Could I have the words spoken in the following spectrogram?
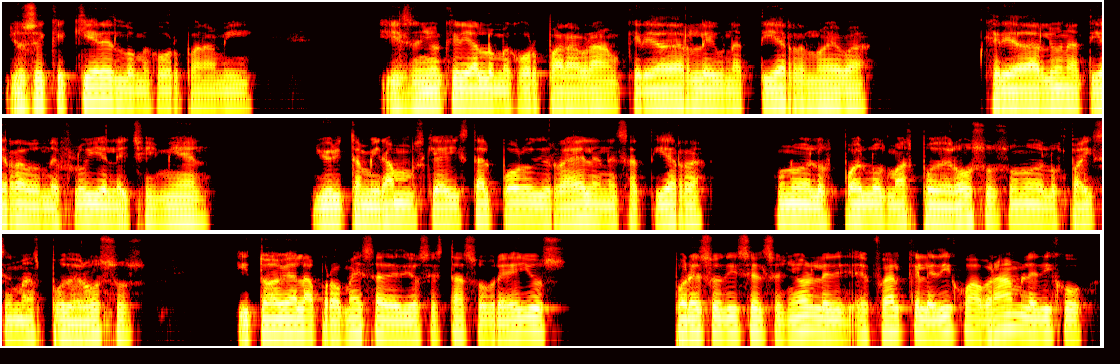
yo sé que quieres lo mejor para mí. Y el Señor quería lo mejor para Abraham, quería darle una tierra nueva, quería darle una tierra donde fluye leche y miel. Y ahorita miramos que ahí está el pueblo de Israel en esa tierra, uno de los pueblos más poderosos, uno de los países más poderosos, y todavía la promesa de Dios está sobre ellos. Por eso dice el Señor, fue al que le dijo a Abraham, le dijo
